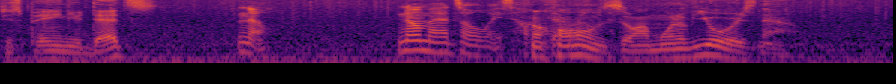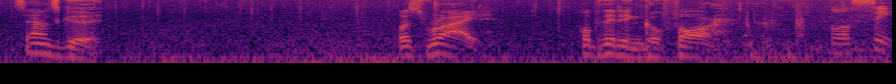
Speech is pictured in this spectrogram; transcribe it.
Just paying your debts? no. Nomads always help Oh, so I'm one of yours now. Sounds good. Let's ride. Hope they didn't go far. We'll see.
